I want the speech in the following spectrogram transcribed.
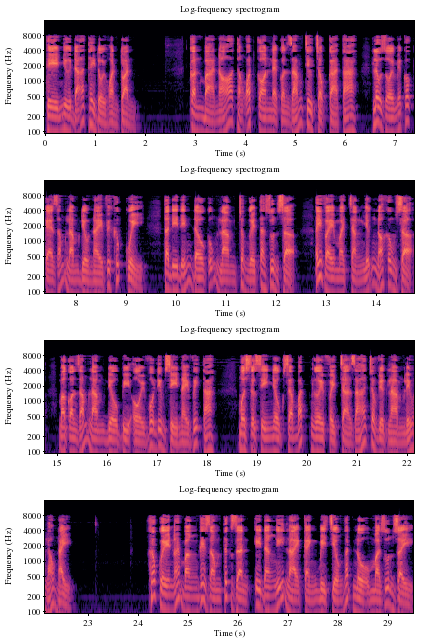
thì như đã thay đổi hoàn toàn. Còn bà nó, thằng oát con lại còn dám trêu chọc cả ta, lâu rồi mới có kẻ dám làm điều này với khúc quỷ. Ta đi đến đâu cũng làm cho người ta run sợ. Ấy vậy mà chẳng những nó không sợ mà còn dám làm điều bị ổi vô liêm sỉ này với ta. Một sự sỉ nhục sẽ bắt người phải trả giá cho việc làm lếu láo này. Khốc quỷ nói bằng cái dòng tức giận y đang nghĩ lại cảnh bị chiều ngất nụ mà run rẩy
